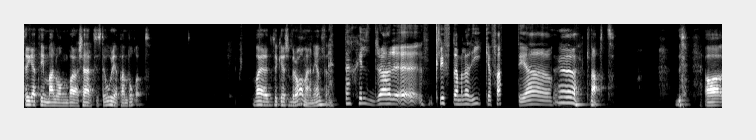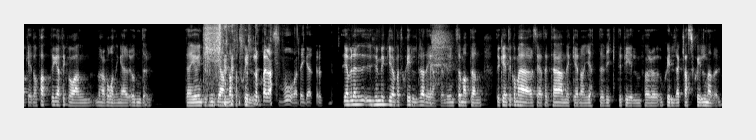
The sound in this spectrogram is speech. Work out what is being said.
tre timmar lång bara kärlekshistoria på en båt. Vad är det du tycker är så bra med den egentligen? Den skildrar eh, klyftan mellan rika och fattiga. Eh, knappt. Ja, okej, de fattiga fick vara en, några våningar under. Den gör ju inte så mycket annat för att skildra. Några våningar under. Jag vill, hur mycket gör för att skildra det egentligen? Det är inte som att den, du kan inte komma här och säga att Titanic är någon jätteviktig film för att skildra klasskillnader.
